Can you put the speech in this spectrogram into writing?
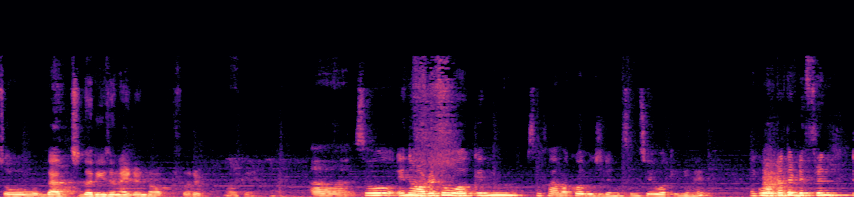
So that's the reason I didn't opt for it. Okay. Uh, so, in order to work in so pharmacovigilance, since you're working in it, like what are the different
